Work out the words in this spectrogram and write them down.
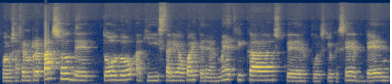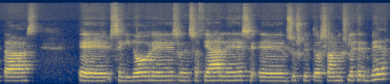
podemos hacer un repaso de todo. Aquí estaría guay tener métricas, ver, pues, yo qué sé, ventas, eh, seguidores, redes sociales, eh, suscriptores a la newsletter, ver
